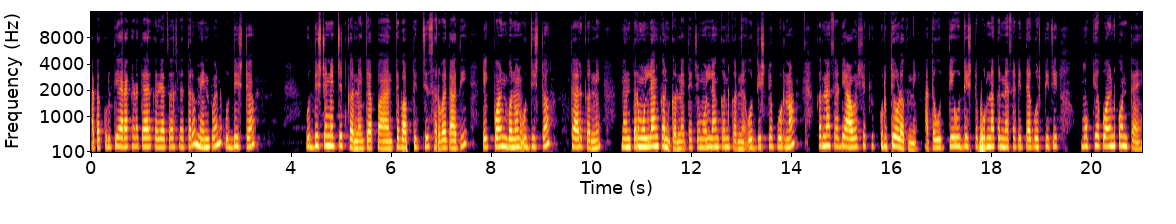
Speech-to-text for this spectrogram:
आता कृती आराखडा तयार करायचा असला तर मेन पॉईंट उद्दिष्ट. उद्दिष्ट निश्चित करणे. त्या पा त्या बाबतीतचे सर्वात आधी एक पॉईंट बनवून उद्दिष्ट तयार करणे. नंतर मूल्यांकन करणे त्याचे मूल्यांकन करणे उद्दिष्ट पूर्ण करण्यासाठी आवश्यक कृती ओळखणे. आता उ ते उद्दिष्ट पूर्ण करण्यासाठी त्या गोष्टीची मुख्य पॉईंट कोणता आहे?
